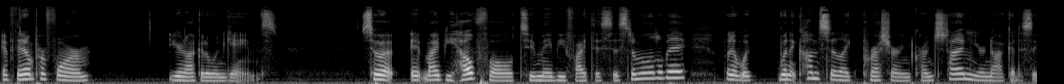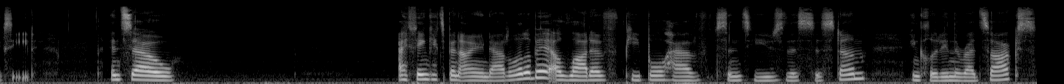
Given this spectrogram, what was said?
If they don't perform, you're not going to win games. So it, it might be helpful to maybe fight the system a little bit, but it would when it comes to like pressure and crunch time, you're not going to succeed. And so I think it's been ironed out a little bit. A lot of people have since used this system, including the Red Sox.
